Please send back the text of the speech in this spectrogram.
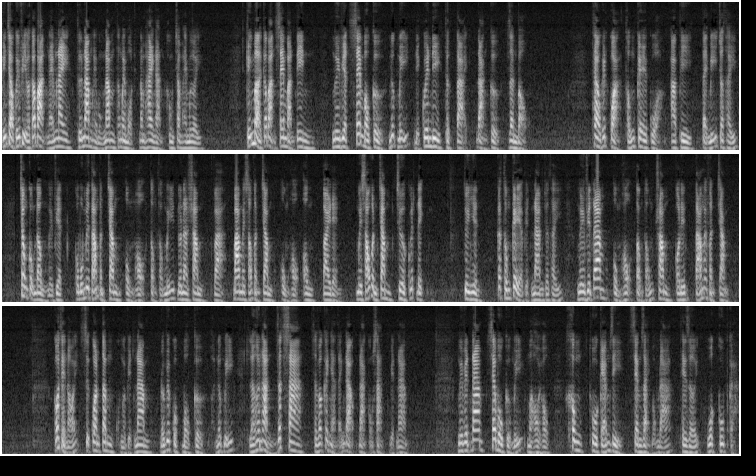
Kính chào quý vị và các bạn ngày hôm nay thứ năm ngày 5 tháng 11 năm 2020. Kính mời các bạn xem bản tin Người Việt xem bầu cử nước Mỹ để quên đi thực tại đảng cử dân bầu. Theo kết quả thống kê của AP tại Mỹ cho thấy, trong cộng đồng người Việt có 48% ủng hộ Tổng thống Mỹ Donald Trump và 36% ủng hộ ông Biden, 16% chưa quyết định. Tuy nhiên, các thống kê ở Việt Nam cho thấy người Việt Nam ủng hộ Tổng thống Trump có đến 80%. Có thể nói sự quan tâm của người Việt Nam đối với cuộc bầu cử ở nước Mỹ là hơn hẳn rất xa so với các nhà lãnh đạo Đảng Cộng sản Việt Nam. Người Việt Nam xem bầu cử Mỹ mà hồi hộp không thua kém gì xem giải bóng đá thế giới World Cup cả.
